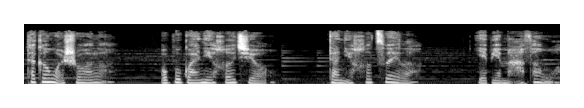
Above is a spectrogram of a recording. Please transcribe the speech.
他跟我说了，我不管你喝酒，但你喝醉了，也别麻烦我。”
